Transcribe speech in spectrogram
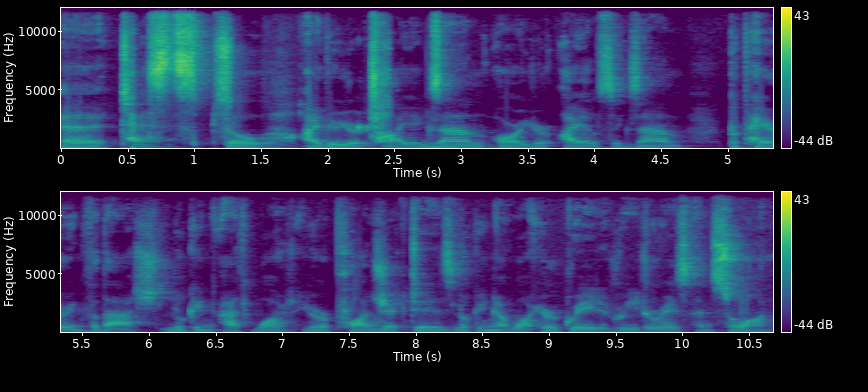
uh, tests, so either your TIE exam or your IELTS exam, preparing for that, looking at what your project is, looking at what your graded reader is, and so on.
